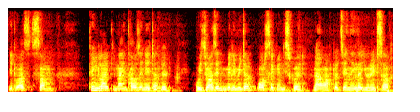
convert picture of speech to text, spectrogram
it was something like 9800 which was in millimeter per second square. Now after changing the units of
